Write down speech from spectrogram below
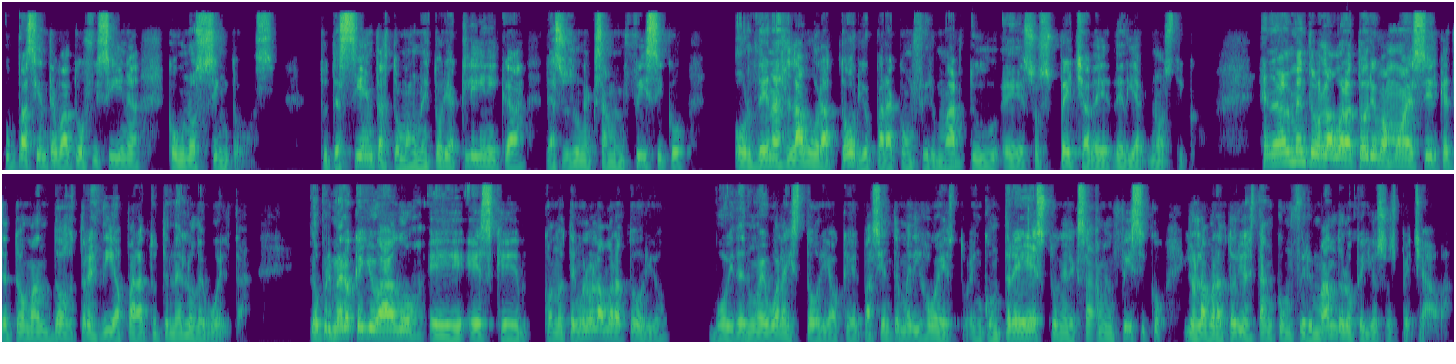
un paciente va a tu oficina con unos síntomas. Tú te sientas, tomas una historia clínica, le haces un examen físico, ordenas laboratorio para confirmar tu eh, sospecha de diagnóstico. Generalmente los laboratorios vamos a decir que te toman dos o tres días para tú tenerlo de vuelta. Lo primero que yo hago eh, es que cuando tengo los laboratorios, voy de nuevo a la historia, ok, el paciente me dijo esto, encontré esto en el examen físico y los laboratorios están confirmando lo que yo sospechaba.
